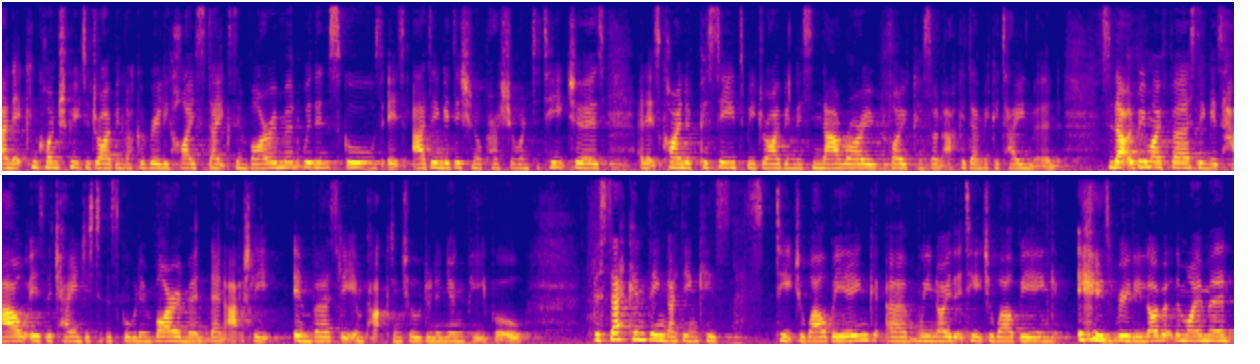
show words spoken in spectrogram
and it can contribute to driving like a really high stakes environment within schools. It's adding additional pressure onto teachers and it's kind of perceived to be driving this narrow focus on academic attainment. So that would be my first thing is how is the changes to the school environment then actually inversely impacting children and young people? The second thing I think is teacher well-being. Um, we know that teacher well-being is really low at the moment.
